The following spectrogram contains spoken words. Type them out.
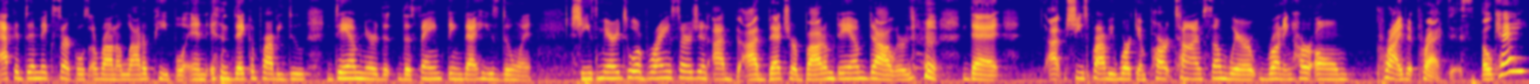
academic circles around a lot of people and, and they could probably do damn near the, the same thing that he's doing she's married to a brain surgeon i, I bet your bottom damn dollar that I, she's probably working part-time somewhere running her own private practice okay?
